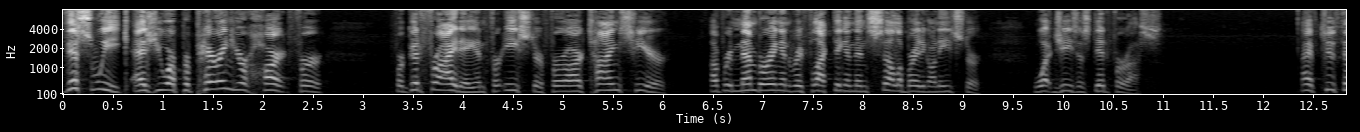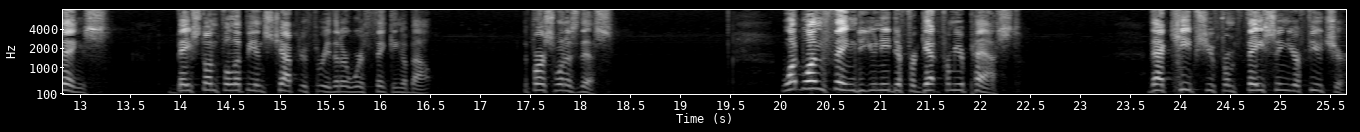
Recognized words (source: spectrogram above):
This week, as you are preparing your heart for, for Good Friday and for Easter, for our times here of remembering and reflecting and then celebrating on Easter what Jesus did for us, I have two things based on Philippians chapter 3 that are worth thinking about. The first one is this What one thing do you need to forget from your past that keeps you from facing your future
